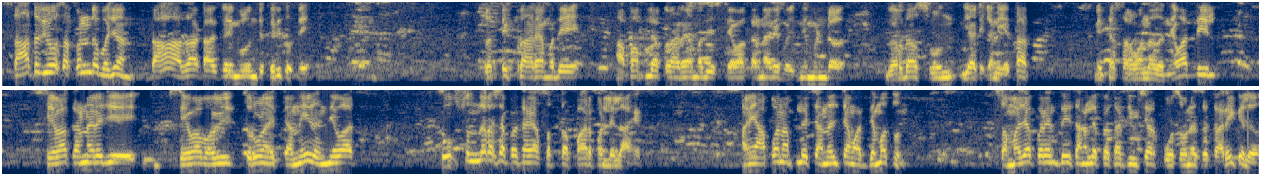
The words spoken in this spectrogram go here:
सात दिवस अखंड भजन दहा हजार टाळकरी मिळून ते करीत होते. प्रत्येक प्रहऱ्यामध्ये आपापल्या प्रहऱ्यामध्ये सेवा करणारे भजनी मंडळ गरदास होऊन या ठिकाणी येतात. मी त्या सर्वांना धन्यवाद देईल. सेवा करणारे जे सेवाभावी तरुण आहेत त्यांनाही धन्यवाद. खूप सुंदर अशा प्रकारे हा सप्ताह पार पडलेला आहे. आणि आपण आपल्या चॅनलच्या माध्यमातून समाजापर्यंतही चांगल्या प्रकारचे विचार पोहोचवण्याचं कार्य केलं.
